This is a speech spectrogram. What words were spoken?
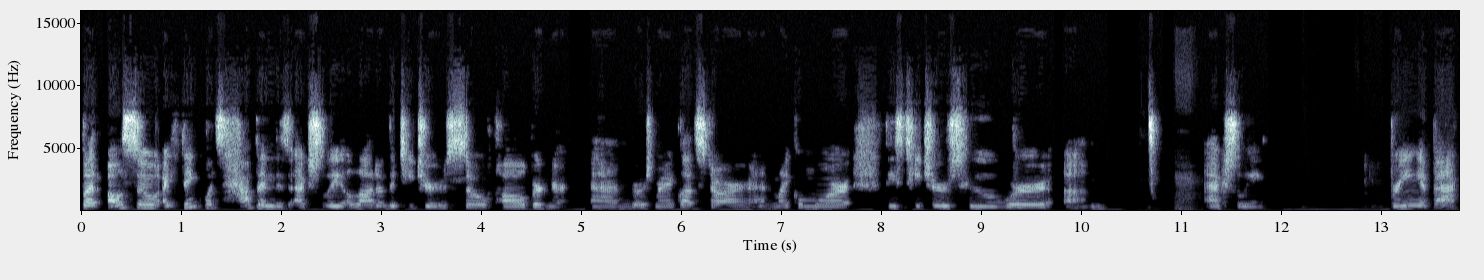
but also I think what's happened is actually a lot of the teachers, so Paul Bergner and Rosemary Gladstar and Michael Moore, these teachers who were um, actually bringing it back,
